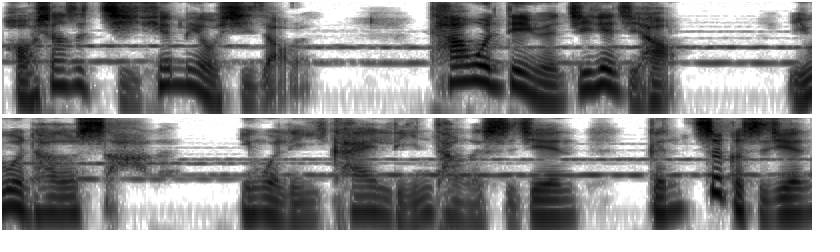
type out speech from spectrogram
好像是几天没有洗澡了。他问店员：“今天几号？”一问他都傻了，因为离开灵堂的时间跟这个时间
